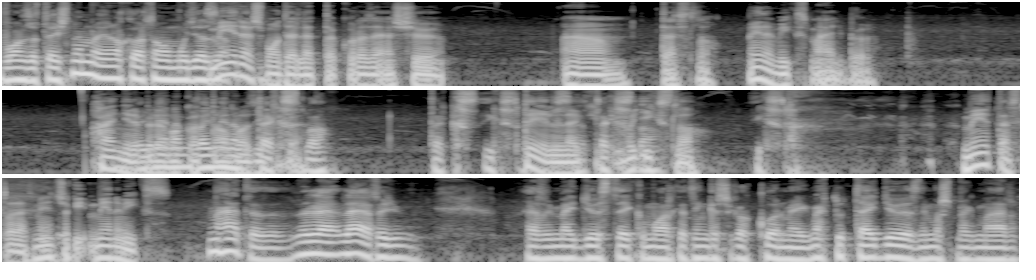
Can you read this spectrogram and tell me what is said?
vonzata, és nem nagyon akartam amúgy az Méres modell lett akkor az első um, Tesla? Miért nem X-mágyből? Ha ennyire vagy nem, vagy nem az X-be. Texla. Tex, X, Tényleg, Texla, vagy X-la. X-la. Miért Tesla lett? Miért, csak, miért nem X? Na hát ez, le, lehet, hogy lehet, hogy meggyőzték a marketingesek, akkor még meg tudták győzni, most meg már,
